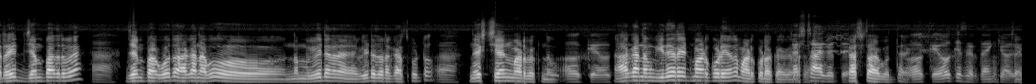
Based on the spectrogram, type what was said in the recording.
ರೈಟ್ ಜಂಪ್ ಆದ್ರೂ ಜಂಪ್ ಆಗ್ಬೋದು. ಆಗ ನಾವು ನಮ್ಮ ವಿಡಿಯೋನ ವಿಡಿಯೋದನ್ನ ಕರ್ಸ್ಬಿಟ್ಟು ನೆಕ್ಸ್ಟ್ ಚೇಂಜ್ ಮಾಡ್ಬೇಕು ನಾವು. ಓಕೆ ಓಕೆ ಆಗ ನಮ್ಗೆ ಇದೇ ರೈಟ್ ಮಾಡ್ಕೊಡಿ ಅಂದ್ರೆ ಮಾಡ್ಕೊಡಕ್ಕಾಗಲ್ಲ. ಕಷ್ಟ ಆಗುತ್ತೆ. ಕಷ್ಟ ಆಗುತ್ತೆ. Okay okay sir thank you okay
